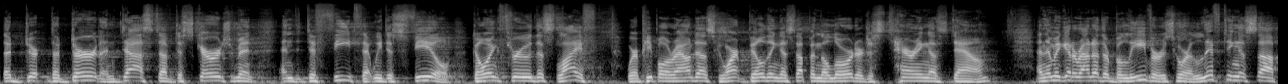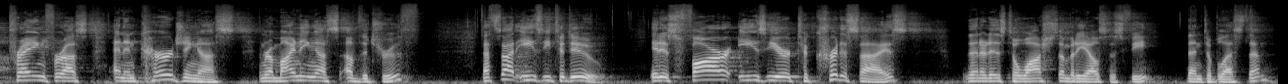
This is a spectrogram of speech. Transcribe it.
the dirt, the dirt and dust of discouragement and defeat that we just feel going through this life where people around us who aren't building us up in the Lord are just tearing us down. And then we get around other believers who are lifting us up, praying for us, and encouraging us and reminding us of the truth. That's not easy to do. It is far easier to criticize than it is to wash somebody else's feet, than to bless them.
